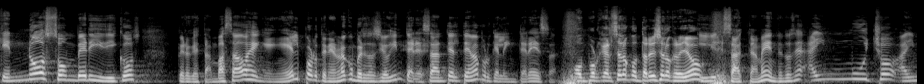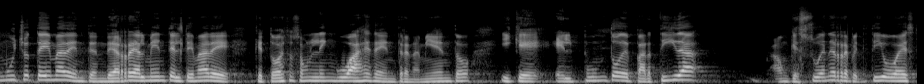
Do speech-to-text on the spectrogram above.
que no son verídicos, pero que están basados en, en él por tener una conversación interesante del tema porque le interesa. O porque él se lo contaron y se lo creyó. Y exactamente. Entonces hay mucho, hay mucho tema de entender realmente el tema de que todo esto son lenguajes de entrenamiento y que el punto de partida, aunque suene repetitivo, es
